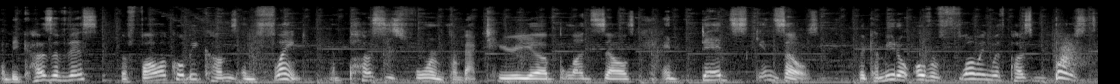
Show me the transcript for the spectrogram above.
And because of this, the follicle becomes inflamed, and pus is formed from bacteria, blood cells, and dead skin cells. The comedo overflowing with pus bursts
